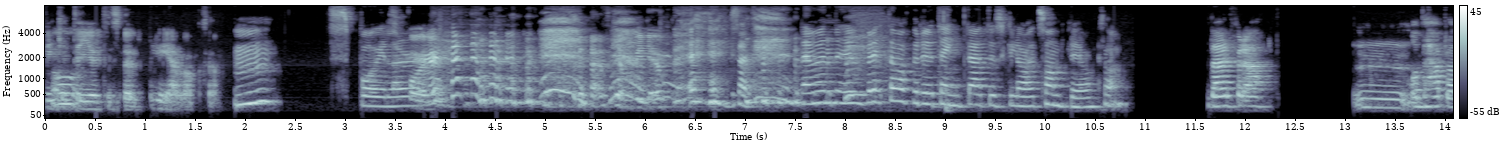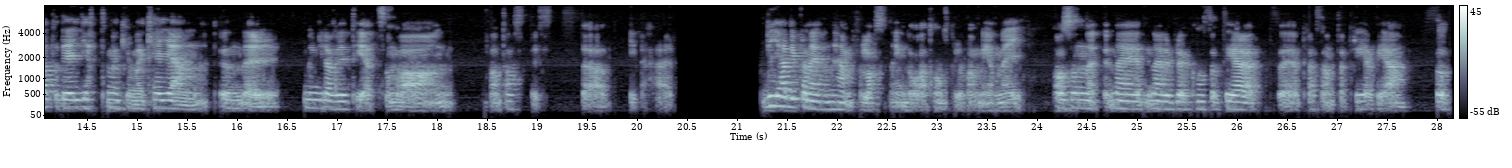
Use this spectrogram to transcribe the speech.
Vilket och, det ju till slut blev också. Mm. Spoiler! Spoiler. det här ska jag bygga upp. Exakt. Nej men eh, berätta varför du tänkte att du skulle ha ett sånt brev också. Därför att, mm, och det här pratade jag jättemycket med Cayenne under min graviditet som var en fantastisk stöd i det här. Vi hade ju planerat en hemförlossning då, att hon skulle vara med mig. Och så när, när det blev konstaterat eh, placenta previa så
